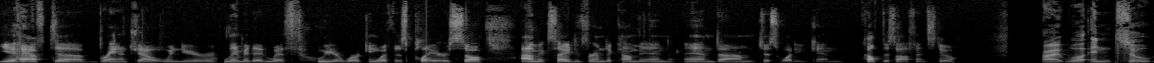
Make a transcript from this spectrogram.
you have to branch out when you're limited with who you're working with as players. So I'm excited for him to come in and um, just what he can help this offense do. All right. Well, and so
